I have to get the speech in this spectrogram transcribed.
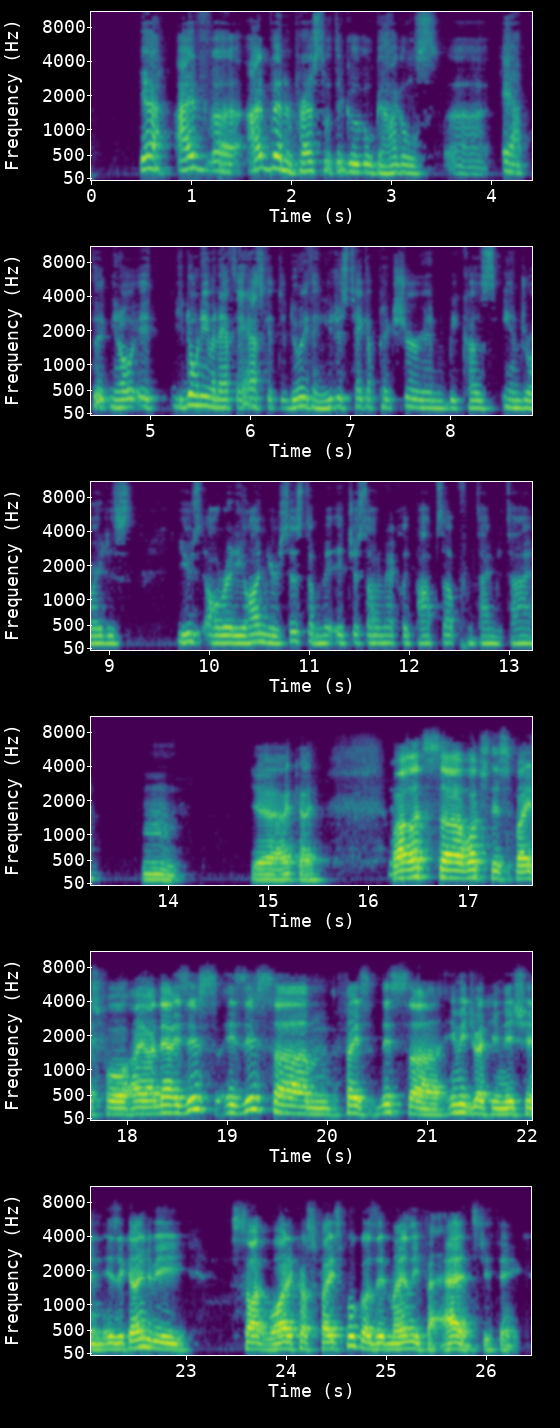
Yeah, I've uh, I've been impressed with the Google Goggles uh, app. That you know, it you don't even have to ask it to do anything. You just take a picture, and because Android is used already on your system, it just automatically pops up from time to time. Hmm. Yeah. Okay. Well, let's uh, watch this space for AI. Now, is this is this um, face this uh, image recognition? Is it going to be site wide across Facebook, or is it mainly for ads? Do you think?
